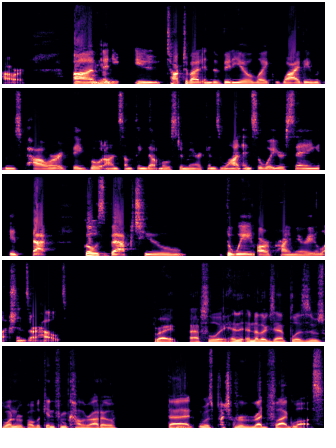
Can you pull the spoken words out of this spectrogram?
power. Um, mm-hmm. And you, you, talked about in the video like why they would lose power if they vote on something that most Americans want. And so what you're saying it that goes back to the way our primary elections are held. Right, absolutely. And another example is there was one Republican from Colorado that mm-hmm. was pushing for red flag laws,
